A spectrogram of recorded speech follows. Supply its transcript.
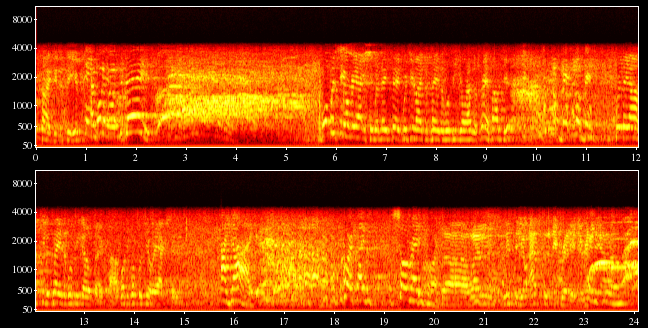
excited to see you. Thank and what you. about today? What was your reaction when they said, would you like to play the Whoopi, you're out of breath, aren't you? when they asked you to play the Whoopi Goldberg part, what, what was your reaction? I died. of course, I was so ready for it. Uh, well, listen, you're absolutely brilliant. You really Thank you. are.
